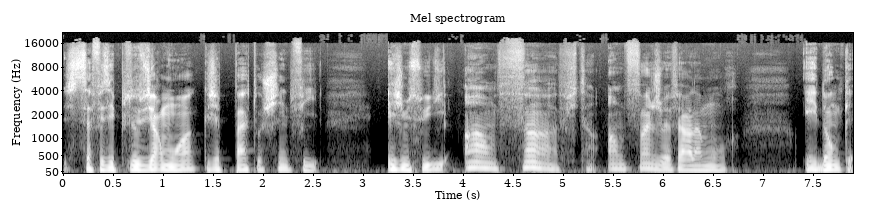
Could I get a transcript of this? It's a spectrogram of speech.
ça faisait plusieurs mois que j'ai pas touché une fille. Et je me suis dit, enfin, putain, enfin, je vais faire l'amour. Et donc, euh,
